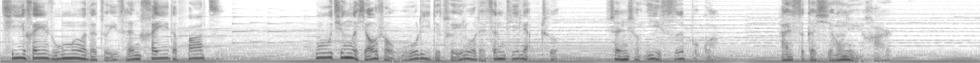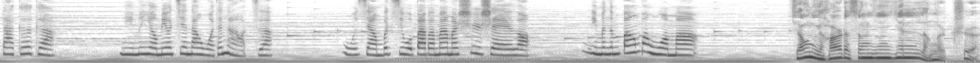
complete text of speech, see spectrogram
漆黑如墨的嘴唇黑得发紫。乌青的小手无力地垂落在身体两侧，身上一丝不挂，还是个小女孩。大哥哥，你们有没有见到我的脑子？我想不起我爸爸妈妈是谁了，你们能帮帮我吗？小女孩的声音阴冷而刺耳，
